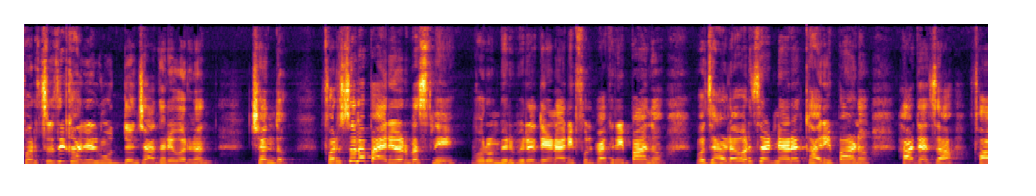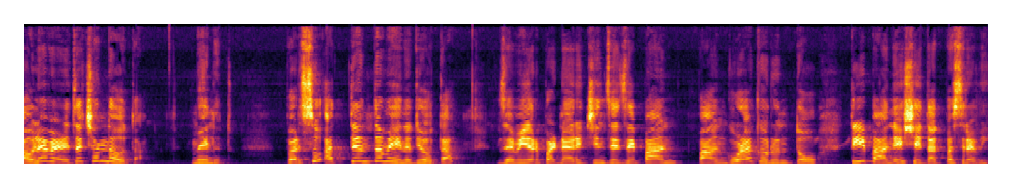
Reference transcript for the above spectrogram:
फरसचे खालील मुद्द्यांच्या आधारे वर्णन. छंद. फरसूला पायरीवर बसणे वरून भिरभिरत येणारी फुलपाखरी पानं व झाडावर चढणाऱ्या खारी पाहणं हा त्याचा फावल्या वेळेचा छंद होता. मेहनत. परसू अत्यंत मेहनती होता. जमिनीवर पडणारे चिंचेचे पान पान गोळा करून तो ती पाने शेतात पसरावी.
